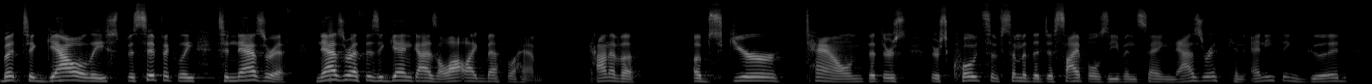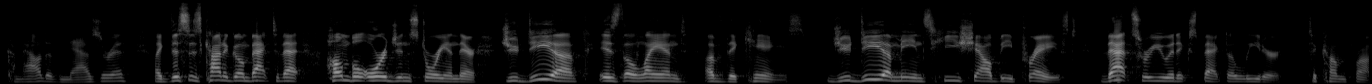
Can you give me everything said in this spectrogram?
but to Galilee, specifically to Nazareth. Nazareth is, again, guys, a lot like Bethlehem, kind of a obscure town that there's, there's quotes of some of the disciples even saying, Nazareth, can anything good come out of Nazareth? Like this is kind of going back to that humble origin story in there. Judea is the land of the kings. Judea means he shall be praised. That's where you would expect a leader to come from.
